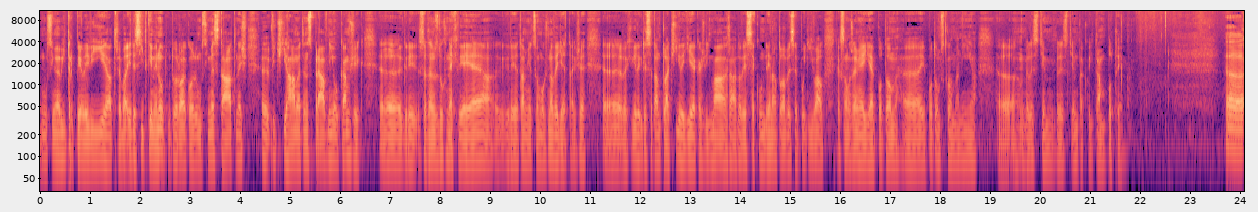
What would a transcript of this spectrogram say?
musíme být trpěliví a třeba i desítky minut u toho dalekohledu musíme stát, než vyčtíháme ten správný okamžik, kdy se ten vzduch nechvěje a kdy je tam něco možno vidět. Takže ve chvíli, kdy se tam tlačí lidi a každý má řádově sekundy na to, aby se podíval, tak samozřejmě je potom, je potom zklamaný a byly s tím, byly s tím takový trampoty. Eh,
